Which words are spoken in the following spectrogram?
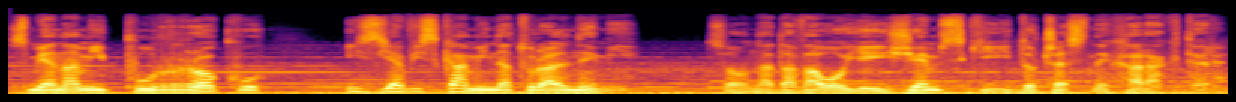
zmianami pór roku i zjawiskami naturalnymi, co nadawało jej ziemski i doczesny charakter.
